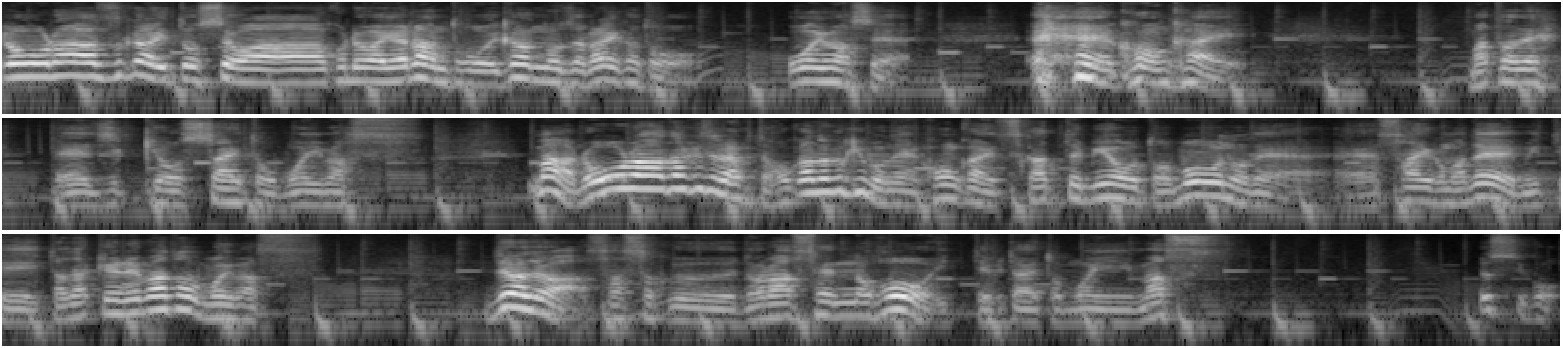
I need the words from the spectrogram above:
ローラー使いとしてはこれはやらんといかんのじゃないかと。思いまして、えー、今回またね、えー、実況したいと思います。まあローラーだけじゃなくて他の武器もね今回使ってみようと思うので、えー、最後まで見ていただければと思います。ではでは早速野良線の方行ってみたいと思います。よし行こ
